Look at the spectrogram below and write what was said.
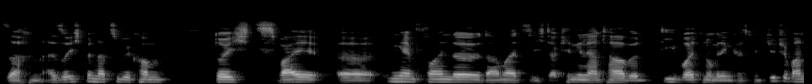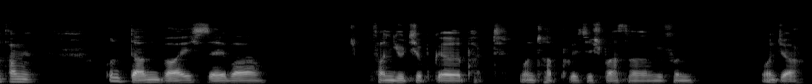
Sachen. Also ich bin dazu gekommen durch zwei äh, Ingame-Freunde damals, die ich da kennengelernt habe. Die wollten unbedingt das mit YouTube anfangen. Und dann war ich selber von YouTube gepackt und habe richtig Spaß daran gefunden. Und ja.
